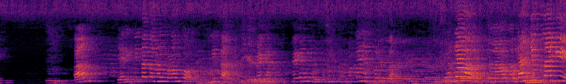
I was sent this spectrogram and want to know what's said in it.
hmm. jadi kita teman kelompok? Misal pegang pegang dulu makanya sebentar sudah lanjut lagi.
